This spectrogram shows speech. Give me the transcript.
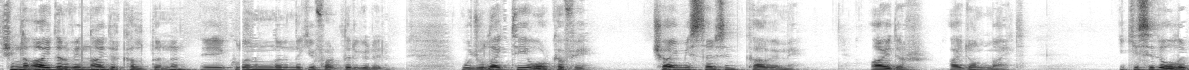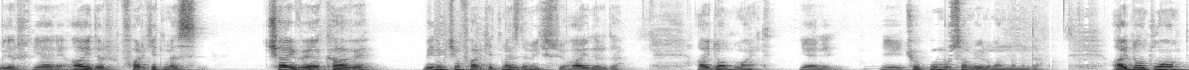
Şimdi either ve neither kalıplarının e, kullanımlarındaki farkları görelim. Would you like tea or coffee? Çay mı istersin, kahve mi? Either, I don't mind. İkisi de olabilir. Yani either fark etmez. Çay veya kahve. Benim için fark etmez demek istiyor either'da. I don't mind. Yani e, çok umursamıyorum anlamında. I don't want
